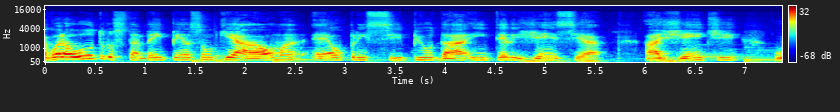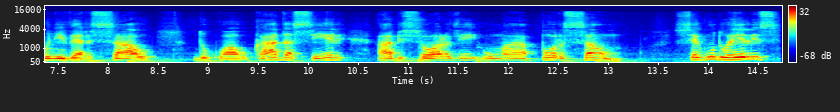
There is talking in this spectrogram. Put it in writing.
Agora, outros também pensam que a alma é o princípio da inteligência, agente universal do qual cada ser absorve uma porção. Segundo eles,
